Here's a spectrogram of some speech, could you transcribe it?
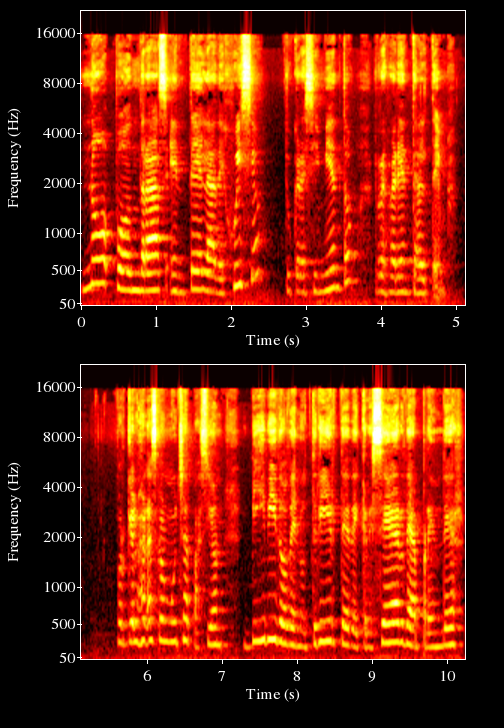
no pondrás en tela de juicio tu crecimiento referente al tema, porque lo harás con mucha pasión, vívido de nutrirte, de crecer, de aprender.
